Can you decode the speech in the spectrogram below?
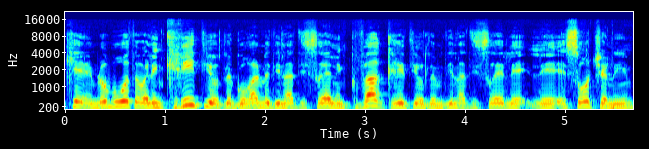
כן, הן לא ברורות, אבל הן קריטיות לגורל מדינת ישראל, הן כבר קריטיות למדינת ישראל לעשרות שנים.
